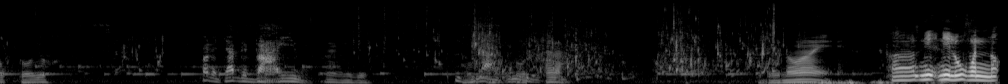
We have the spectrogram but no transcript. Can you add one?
หาหกตัวอยู่ก็ได้จับได้บายอยู่แม่นี่ดิผมอยากกินตัวเท่าไหร่ตัวน้อยอ่านี่นี่ลูกมันเนาะ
